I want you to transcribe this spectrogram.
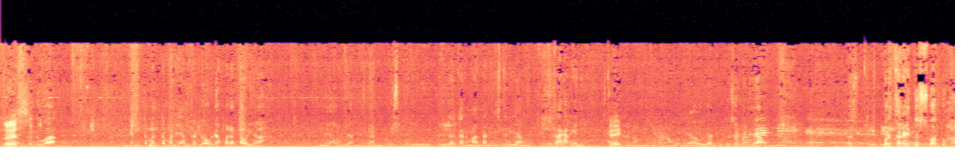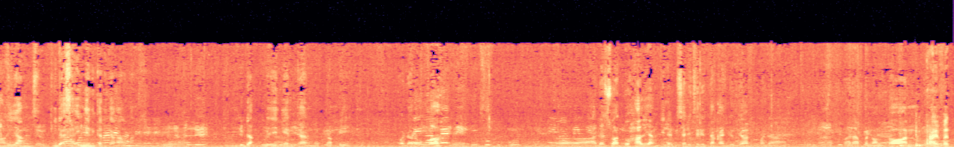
Terus. Yang kedua, mungkin teman-teman yang kedua udah pada tahu ya. Umi Aulian dengan istri, Iya. dengan mantan istri yang sekarang ini. Oke. Umi Aulian itu sebenarnya perceraian itu suatu hal yang tidak saya inginkan Kang Alman. Tidak diinginkan, tapi Allah ada suatu hal yang tidak bisa diceritakan juga kepada para penonton Private.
